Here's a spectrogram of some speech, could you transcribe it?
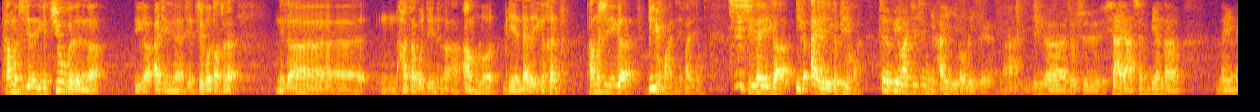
他们之间的一个纠葛的那个一个爱情线，最后导致了那个嗯哈萨维对那个阿姆罗连带的一个恨，他们是一个闭环，你发现吗？畸形的一个一个爱的一个闭环。这个闭环其实你还遗漏了一个人啊，一个就是夏亚身边的那那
